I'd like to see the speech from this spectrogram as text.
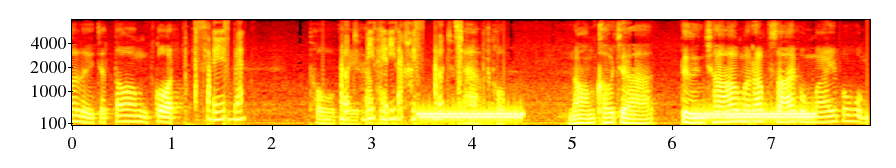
ก็เลยจะต้องกด Space Black โทรไป Dot ครับ Deep Heavy Chris Dot อะผมน้องเขาจะตื่นเช้ามารับสายผมไหมเพราะผม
